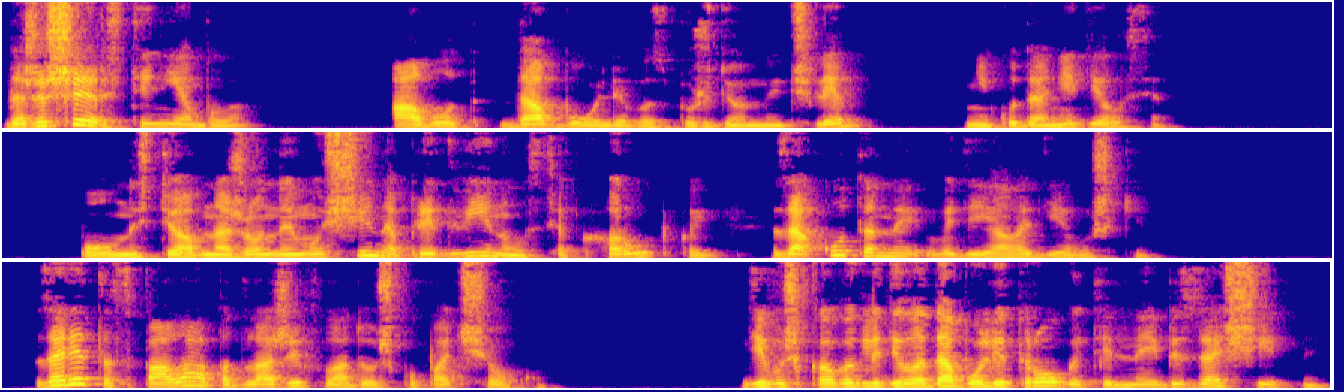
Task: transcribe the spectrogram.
даже шерсти не было. А вот до боли возбужденный член никуда не делся. Полностью обнаженный мужчина придвинулся к хрупкой, закутанной в одеяло девушке. Зарета спала, подложив ладошку под щеку. Девушка выглядела до боли трогательной и беззащитной,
